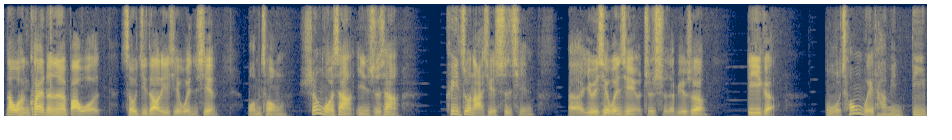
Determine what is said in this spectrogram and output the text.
那我很快的呢，把我收集到的一些文献，我们从生活上、饮食上可以做哪些事情？呃，有一些文献有支持的，比如说第一个，补充维他命 D，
